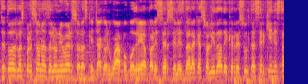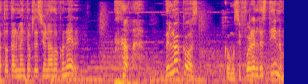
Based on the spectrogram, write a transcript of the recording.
de todas las personas del universo a las que Jack el Guapo podría parecerse, les da la casualidad de que resulta ser quien está totalmente obsesionado con él. ¡De locos! Como si fuera el destino.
